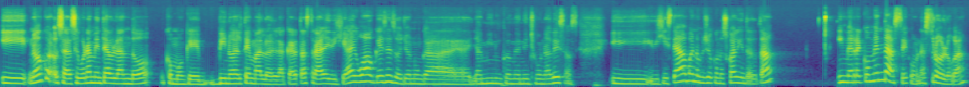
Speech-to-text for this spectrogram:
Y no, o sea, seguramente hablando como que vino el tema, lo de la carta astral y dije, ay, wow, ¿qué es eso? Yo nunca, eh, a mí nunca me han hecho una de esas. Y, dijiste, ah, bueno, pues yo conozco a alguien, ta, ta. Y me recomendaste con una astróloga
